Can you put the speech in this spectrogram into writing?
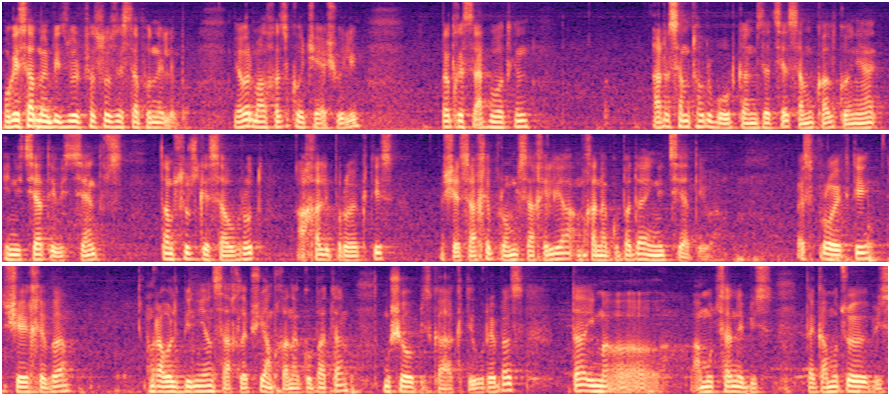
მოგესალმები ძვირფასო ზესტაფონელებო. მე ვარ მალხაზი კოჩიაშვილი. დღეს წარმოადგენ არასამთავრობო ორგანიზაცია სამოქალაქო ინიციატივის ცენტრს და მსურს გესაუბროთ ახალი პროექტის შესახებ, რომლის სახელია ამხანაგობა და ინიციატივა. ეს პროექტი შეეხება მრავალბინიან სახლებში ამხანაგობათა მუშაობის გააქტიურებას და იმ ამოცანების და გამოწვევების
